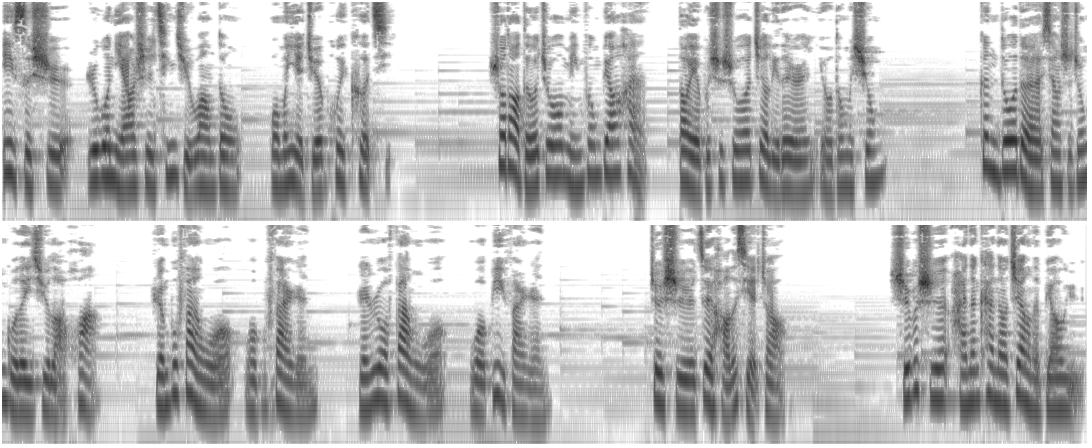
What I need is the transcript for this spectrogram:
意思是：如果你要是轻举妄动，我们也绝不会客气。说到德州民风彪悍，倒也不是说这里的人有多么凶。更多的像是中国的一句老话：“人不犯我，我不犯人；人若犯我，我必犯人。”这是最好的写照。时不时还能看到这样的标语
